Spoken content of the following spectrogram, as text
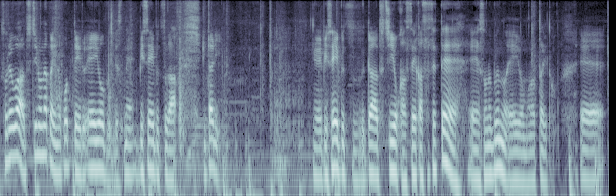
それは土の中に残っている栄養分ですね。微生物がいたり、え、微生物が土を活性化させて、え、その分の栄養をもらったりと、えー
